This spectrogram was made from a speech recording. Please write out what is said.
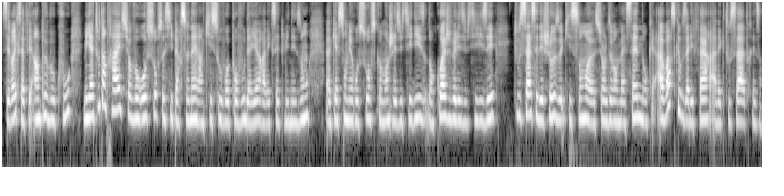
C'est vrai que ça fait un peu beaucoup, mais il y a tout un travail sur vos ressources aussi personnelles hein, qui s'ouvre pour vous d'ailleurs avec cette lunaison. Euh, quelles sont mes ressources, comment je les utilise, dans quoi je veux les utiliser? Tout ça, c'est des choses qui sont euh, sur le devant de la scène, donc à voir ce que vous allez faire avec tout ça à présent.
